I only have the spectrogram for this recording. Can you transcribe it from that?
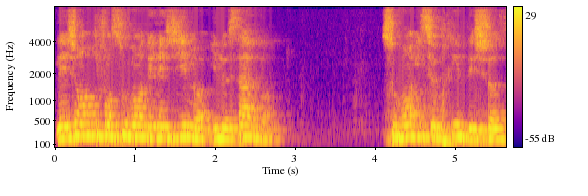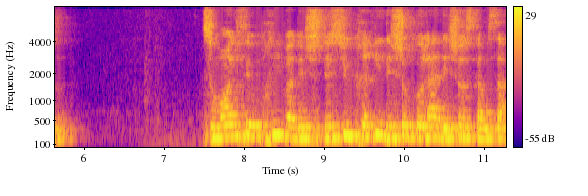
Les gens qui font souvent des régimes, ils le savent. Souvent, ils se privent des choses. Souvent, ils se privent des, sucreries, des chocolats, des choses comme ça,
